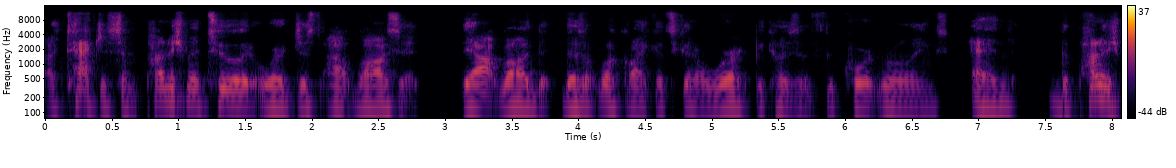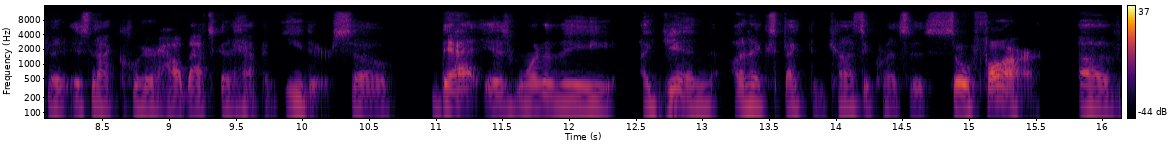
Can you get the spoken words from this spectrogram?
attaches some punishment to it or just outlaws it. The outlaw doesn't look like it's going to work because of the court rulings. And the punishment is not clear how that's going to happen either. So that is one of the, again, unexpected consequences so far of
